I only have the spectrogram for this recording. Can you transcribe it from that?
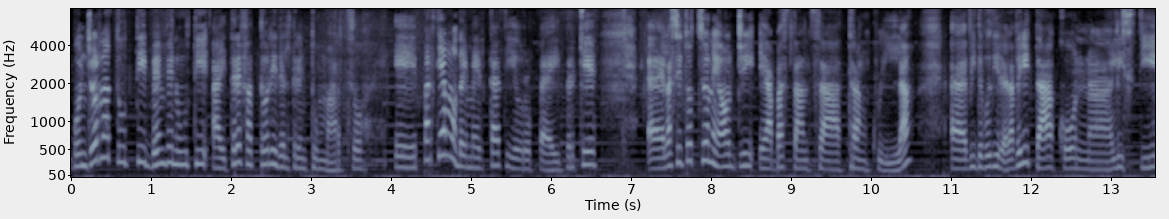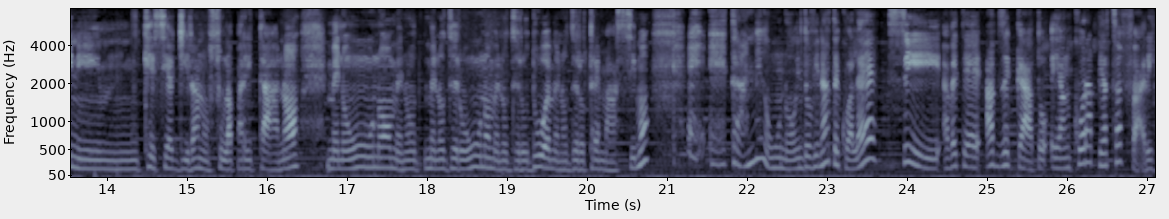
Buongiorno a tutti, benvenuti ai Tre Fattori del 31 marzo. E partiamo dai mercati europei perché eh, la situazione oggi è abbastanza tranquilla, eh, vi devo dire la verità, con eh, listini mh, che si aggirano sulla parità, no? Meno 1, meno, meno 0,1, meno 0,2, meno 0,3 massimo. E, e tranne uno, indovinate qual è? Sì, avete azzeccato, è ancora Piazza Affari,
